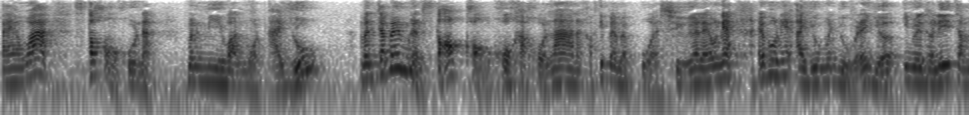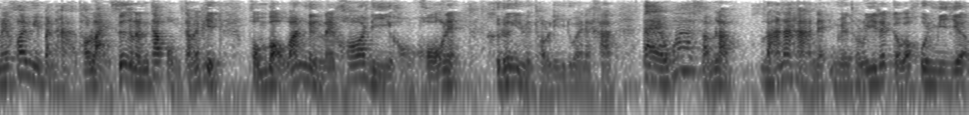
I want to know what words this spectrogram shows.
แปลว่าสต็อกของคุณอะ มันมีวันหมดอายุ มันจะไม่เหมือนสต็อกของโคคาโคล่านะครับที่เป็นแบบหัวเชื้ออะไรพวกเนี้ยไอ้พวกเนี้ยอายุมันอยู่ได้เยอะ Inventory จะไม่ค่อยมีปัญหาเท่าไหร่ ซึ่งอันนั้นถ้าผมจำไม่ผิด ผมบอกว่าหนึ่งในข้อดีของโค้กเนี่ยคือเรื่อง Inventory ด้วยนะครับ แต่ว่าสำหรับ ร้านอาหารเนี่ย Inventory ถ้าเกิดว่าคุณมีเยอะ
